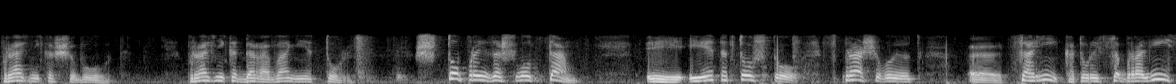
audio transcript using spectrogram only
праздника Шавуот, праздника дарования Торы. Что произошло там? И, и это то, что спрашивают э, цари, которые собрались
